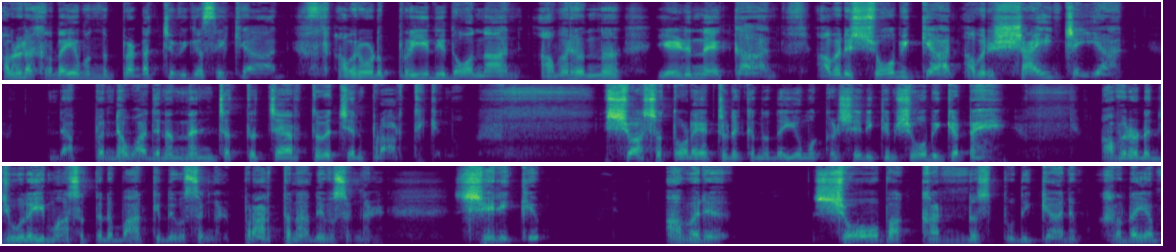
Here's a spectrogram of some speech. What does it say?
അവരുടെ ഹൃദയം ഒന്ന് പെടച്ച് വികസിക്കാൻ അവരോട് പ്രീതി തോന്നാൻ അവരൊന്ന് എഴുന്നേക്കാൻ അവർ ശോഭിക്കാൻ അവർ ഷൈൻ ചെയ്യാൻ. എന്റെ അപ്പന്റെ വചനം നെഞ്ചത്ത് ചേർത്ത് വെച്ച് ഞാൻ പ്രാർത്ഥിക്കുന്നു. വിശ്വാസത്തോടെ ഏറ്റെടുക്കുന്ന ദൈവമക്കൾ ശരിക്കും ശോഭിക്കട്ടെ. അവരുടെ ജൂലൈ മാസത്തിന്റെ ബാക്കി ദിവസങ്ങൾ പ്രാർത്ഥനാ ദിവസങ്ങൾ ശരിക്കും അവർ ശോഭ കണ്ട് സ്തുതിക്കാനും ഹൃദയം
